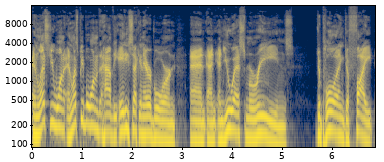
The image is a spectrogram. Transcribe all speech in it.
unless you want, unless people wanted to have the 82nd Airborne and and and U.S. Marines deploying to fight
